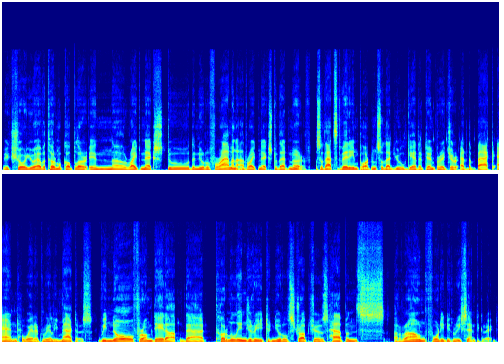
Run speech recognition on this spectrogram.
Make sure you have a thermocoupler in uh, right next to the neural foramina, right next to that nerve. So that's very important so that you'll get a temperature at the back end where it really matters. We know from data that thermal injury to neural structures happens around 40 degrees centigrade.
